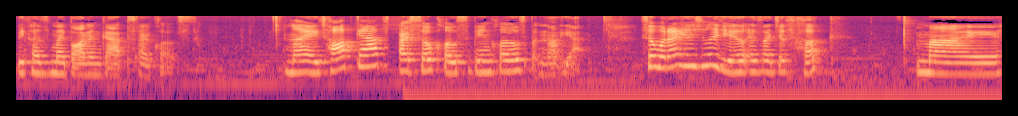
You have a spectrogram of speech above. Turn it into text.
because my bottom gaps are closed. My top gaps are so close to being closed, but not yet. So what I usually do is I just hook my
